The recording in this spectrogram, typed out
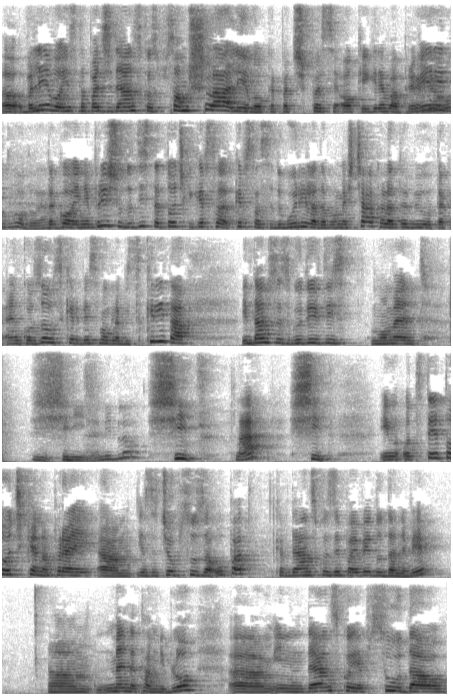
Uh, v levo in sta pač dejansko samo šla levo, ker pač pes je ok, greva preveriti. Odvodu, ja. Tako in je prišel do tiste točke, ker sva se dogovorila, da bom jaz čakala, to je bil tak en kozovc, ker bi smogla biti skrita. In tam se je zgodil tisti moment, šit. Ni, ni bilo? Šit, ne? Šit. In od te točke naprej um, je začel psu zaupati, ker dejansko zdaj pa je vedel, da ne ve. Um, mene tam ni bilo. Um, in dejansko je psu dal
